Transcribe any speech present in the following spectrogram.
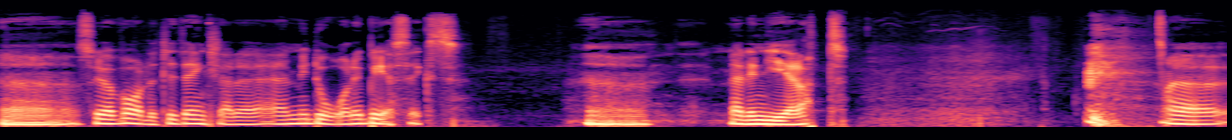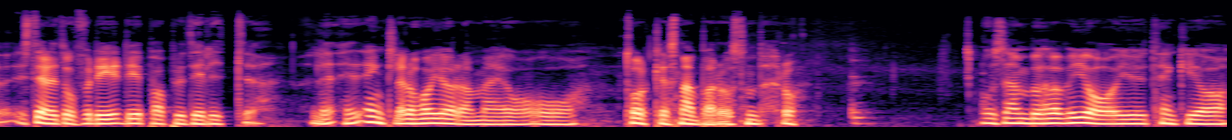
Eh, så jag valde ett lite enklare en Midori B6. Med linjerat. Uh, istället då för det, det pappret är lite eh, enklare att ha att göra med och, och torka snabbare och sånt där då. Och sen behöver jag ju, tänker jag,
